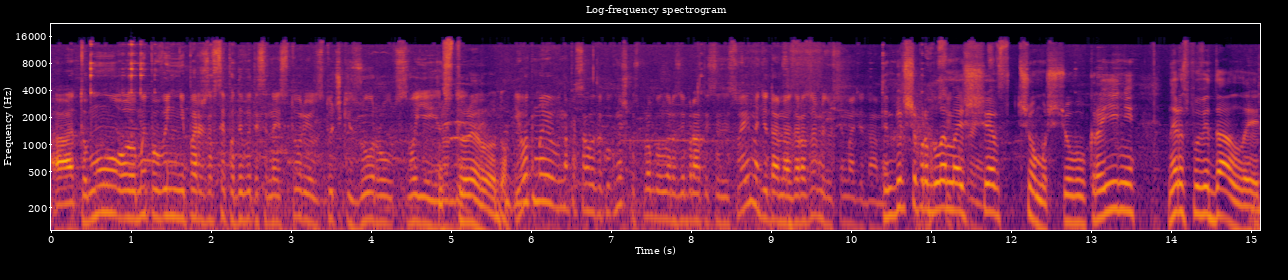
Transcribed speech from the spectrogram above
А, тому ми повинні перш за все подивитися на історію з точки зору своєї родини. роду. І от ми написали таку книжку, спробували розібратися зі своїми дідами, а заразом і з усіма дідами. Тим більше проблема ще в чому, що в Україні не розповідали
